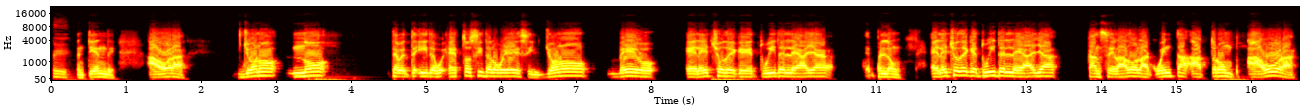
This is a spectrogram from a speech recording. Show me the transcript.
¿Me entiendes? Ahora, yo no, no, y esto sí te lo voy a decir, yo no veo el hecho de que Twitter le haya, eh, perdón, el hecho de que Twitter le haya cancelado la cuenta a Trump ahora,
